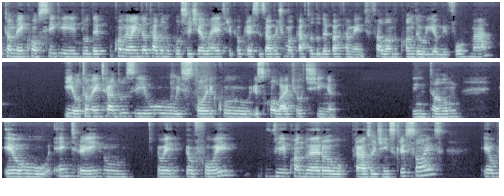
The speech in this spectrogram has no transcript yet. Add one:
também consegui, do, como eu ainda estava no curso de elétrica, eu precisava de uma carta do departamento falando quando eu ia me formar. E eu também traduzi o histórico escolar que eu tinha. Então, eu entrei no. Eu, eu fui, vi quando era o prazo de inscrições eu,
